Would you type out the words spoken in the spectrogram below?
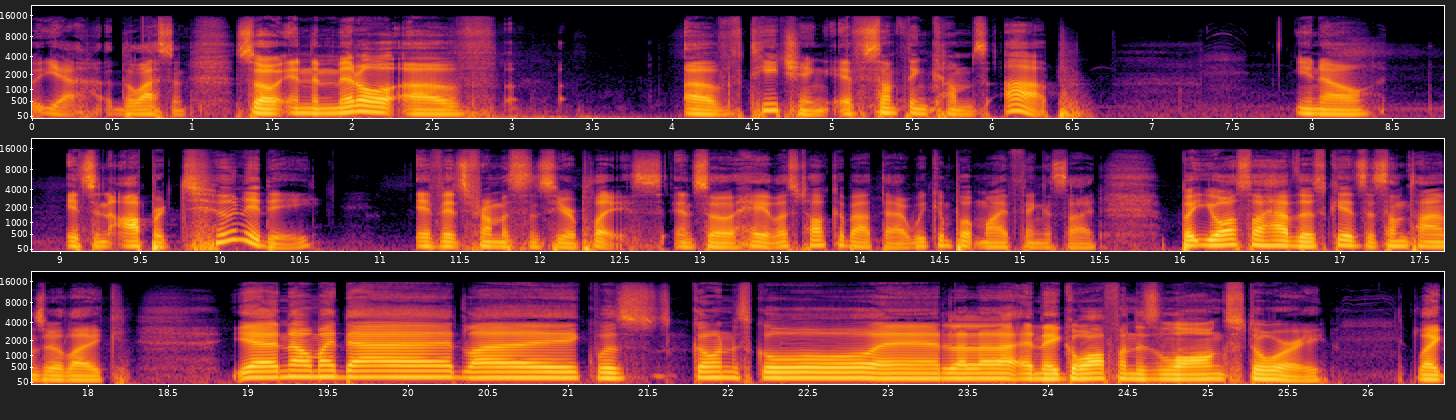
yeah, the lesson. So in the middle of of teaching, if something comes up, you know, it's an opportunity if it's from a sincere place. And so, hey, let's talk about that. We can put my thing aside. But you also have those kids that sometimes are like, yeah, no, my dad like was going to school and la la la, and they go off on this long story. Like,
